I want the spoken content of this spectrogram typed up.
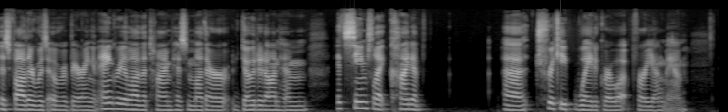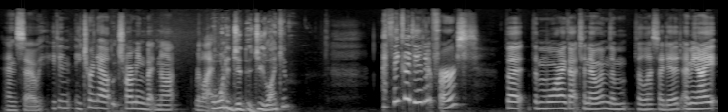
His father was overbearing and angry a lot of the time. His mother doted on him. It seems like kind of a tricky way to grow up for a young man. And so he didn't. He turned out charming, but not reliable. Well, what did you did you like him? I think I did at first, but the more I got to know him, the the less I did. I mean, I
